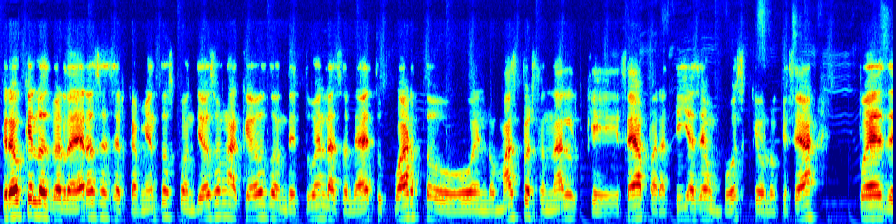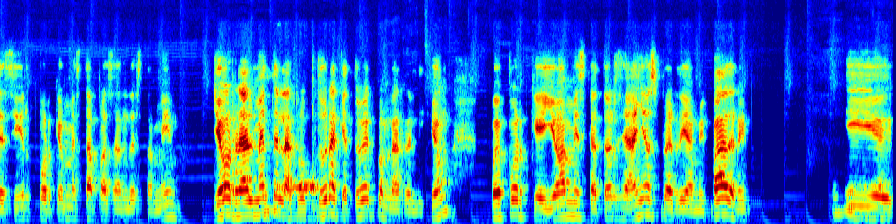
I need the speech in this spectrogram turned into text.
Creo que los verdaderos acercamientos con Dios son aquellos donde tú en la soledad de tu cuarto o en lo más personal que sea para ti, ya sea un bosque o lo que sea, puedes decir, ¿por qué me está pasando esto a mí? Yo realmente la ruptura que tuve con la religión fue porque yo a mis 14 años perdí a mi padre. Y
